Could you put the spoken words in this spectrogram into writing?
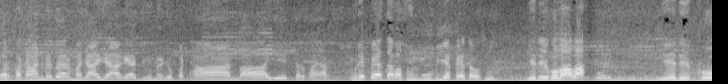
और पठान में तो यार मज़ा ही आ गया, जू में जो पठान भाई एक तरफा यार पूरे पैसा वसूल, मूवी है पैसा वसूल। ये देखो बाबा, ये देखो।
